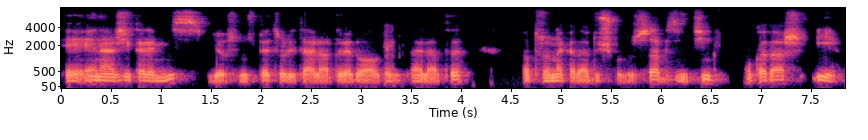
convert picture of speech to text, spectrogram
e, enerji kalemimiz biliyorsunuz petrol ithalatı ve doğal gaz ithalatı fatura kadar düşük olursa bizim için o kadar iyi.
